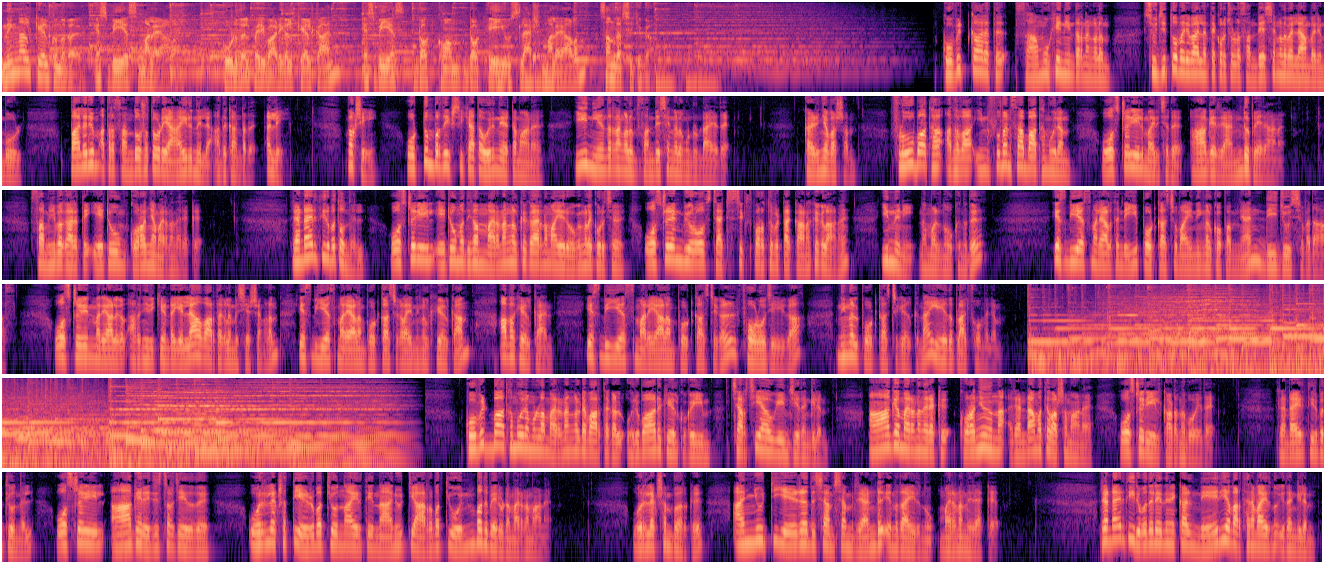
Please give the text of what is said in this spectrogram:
നിങ്ങൾ കേൾക്കുന്നത് S B S Malayalam. കൂടുതൽ പരിപാടികൾ കേൾക്കാൻ S B S dot com dot A U slash Malayalam സന്ദർശിക്കുക. കോവിഡ് കാലത്ത് സാമൂഹ്യ നിയന്ത്രണങ്ങളും ശുചിത്വ പരിപാലനത്തെക്കുറിച്ചുള്ള സന്ദേശങ്ങളുമെല്ലാം വരുമ്പോൾ പലരും അത്ര സന്തോഷത്തോടെ ആയിരുന്നില്ല അത് കണ്ടത് അല്ലേ? പക്ഷേ ഒട്ടും പ്രതീക്ഷിക്കാത്ത ഒരു നേട്ടമാണ് ഈ നിയന്ത്രണങ്ങളും സന്ദേശങ്ങളും കൊണ്ടുണ്ടായത്. കഴിഞ്ഞ വർഷം ഫ്ലൂ ബാധ അഥവാ ഇൻഫ്ലുവൻസ ബാധ മൂലം ഓസ്ട്രേലിയയിൽ മരിച്ചത് ആകെ രണ്ടു പേരാണ്. സമീപകാലത്തെ ഏറ്റവും കുറഞ്ഞ മരണനിരക്ക്. രണ്ടായിരത്തി ഇരുപത്തൊന്നിൽ ഓസ്ട്രേലിയയിൽ ഏറ്റവുമധികം മരണങ്ങൾക്ക് കാരണമായ രോഗങ്ങളെക്കുറിച്ച് ഓസ്ട്രേലിയൻ ബ്യൂറോ ഓഫ് സ്റ്റാറ്റിസ്റ്റിക്സ് പുറത്തുവിട്ട കണക്കുകളാണ് ഇന്നിനി നമ്മൾ നോക്കുന്നത്. എസ് ബി എസ് മലയാളത്തിന്റെ ഈ പോഡ്കാസ്റ്റുമായി നിങ്ങൾക്കൊപ്പം ഞാൻ ദിജു ശിവദാസ്. ഓസ്ട്രേലിയൻ മലയാളികൾ അറിഞ്ഞിരിക്കേണ്ട എല്ലാ വാർത്തകളും വിശേഷങ്ങളും എസ് ബി എസ് മലയാളം പോഡ്കാസ്റ്റുകളായി നിങ്ങൾക്ക് കേൾക്കാം. അവ കേൾക്കാൻ എസ് ബി എസ് മലയാളം പോഡ്കാസ്റ്റുകൾ ഫോളോ ചെയ്യുക. നിങ്ങൾ പോഡ്കാസ്റ്റ് കേൾക്കുന്ന ഏത് പ്ലാറ്റ്ഫോമിലും. കോവിഡ് ബാധ മൂലമുള്ള മരണങ്ങളുടെ വാർത്തകൾ ഒരുപാട് കേൾക്കുകയും ചർച്ചയാവുകയും ചെയ്തെങ്കിലും ആകെ മരണനിരക്ക് കുറഞ്ഞു നിന്ന രണ്ടാമത്തെ വർഷമാണ് ഓസ്ട്രേലിയയിൽ കടന്നുപോയത്. രണ്ടായിരത്തി ഇരുപത്തിയൊന്നിൽ ഓസ്ട്രേലിയയിൽ ആകെ രജിസ്റ്റർ ചെയ്തത് ഒരു ലക്ഷത്തി എഴുപത്തി ഒന്നായിരത്തി നാനൂറ്റി അറുപത്തി ഒൻപത് പേരുടെ മരണമാണ്. ഒരു ലക്ഷം പേർക്ക് അഞ്ഞൂറ്റിയേഴ് ദശാംശം രണ്ട് എന്നതായിരുന്നു മരണനിരക്ക്. രണ്ടായിരത്തി ഇരുപതിലേതിനേക്കാൾ നേരിയ വർധനവായിരുന്നു ഇതെങ്കിലും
